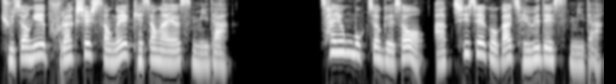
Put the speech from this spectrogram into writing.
규정의 불확실성을 개정하였습니다. 사용 목적에서 악취 제거가 제외됐습니다.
